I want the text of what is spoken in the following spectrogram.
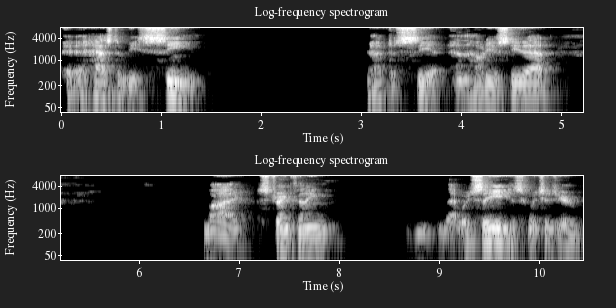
It has to be seen. You have to see it. And how do you see that? By strengthening that which sees, which is you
